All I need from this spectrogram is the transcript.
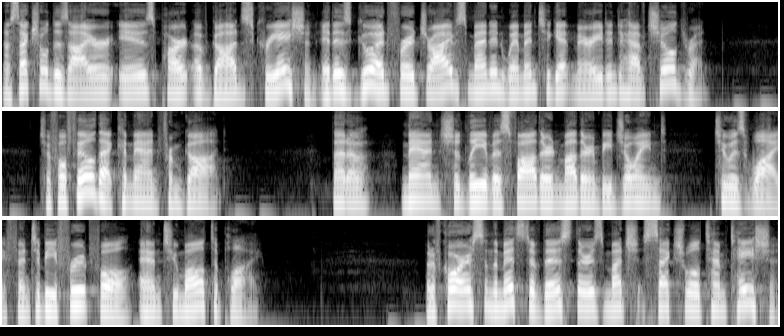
Now, sexual desire is part of God's creation. It is good, for it drives men and women to get married and to have children, to fulfill that command from God that a man should leave his father and mother and be joined to his wife, and to be fruitful and to multiply. But of course, in the midst of this, there is much sexual temptation.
